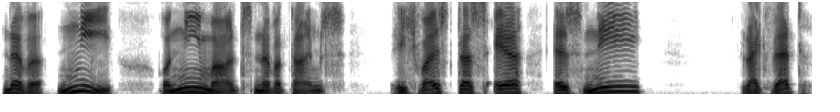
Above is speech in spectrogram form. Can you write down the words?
never, nie und niemals, never times. Ich weiß, dass er es nie, like that,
